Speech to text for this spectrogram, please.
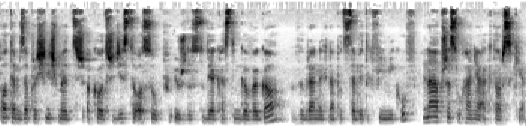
Potem zaprosiliśmy około 30 osób już do studia castingowego, wybranych na podstawie tych filmików, na przesłuchania aktorskie.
